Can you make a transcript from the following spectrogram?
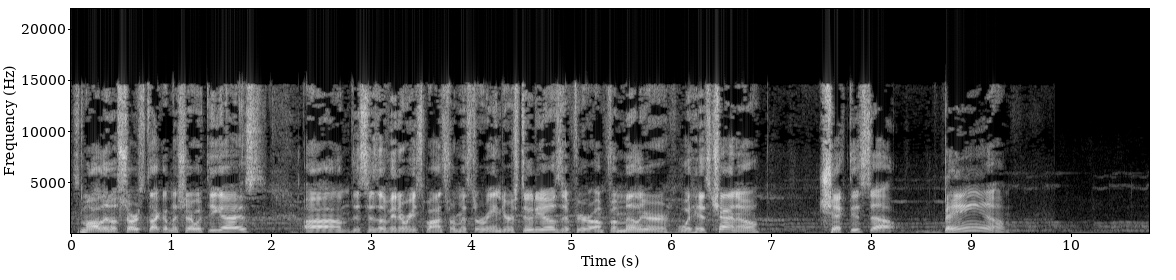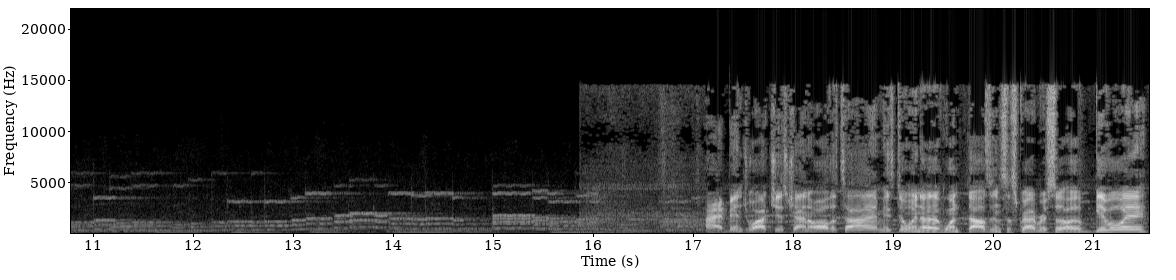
Small little short stock I'm to share with you guys. Um, this is a video response from Mr. Reindeer Studios. If you're unfamiliar with his channel, check this out. Bam! I binge watch his channel all the time. He's doing a 1,000 subscribers uh, giveaway.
